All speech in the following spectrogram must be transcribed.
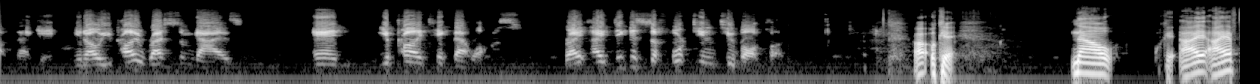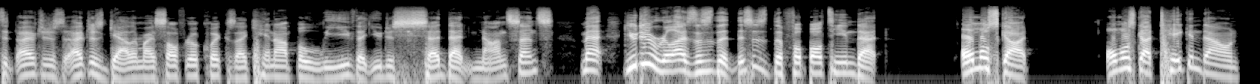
out in that game. You know, you probably rest some guys, and you probably take that loss. Right? I think this is a 14 and two ball club. Uh, okay. Now, okay, I, I have to I have to just I have to just gather myself real quick because I cannot believe that you just said that nonsense, Matt. You do realize this is the this is the football team that almost got almost got taken down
